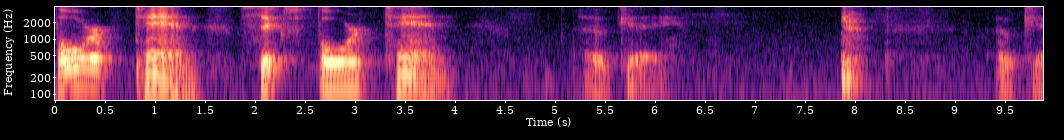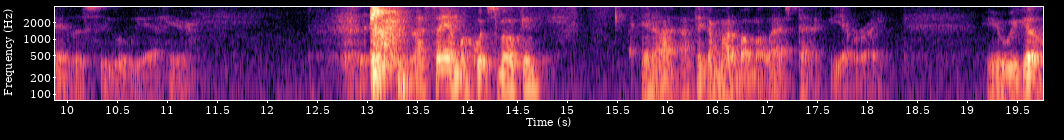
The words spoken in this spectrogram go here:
4, 10. 6, 4, 10. Okay. okay, let's see what. I say I'm gonna quit smoking, and I, I think I might have bought my last pack. Yeah, right. Here we go.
